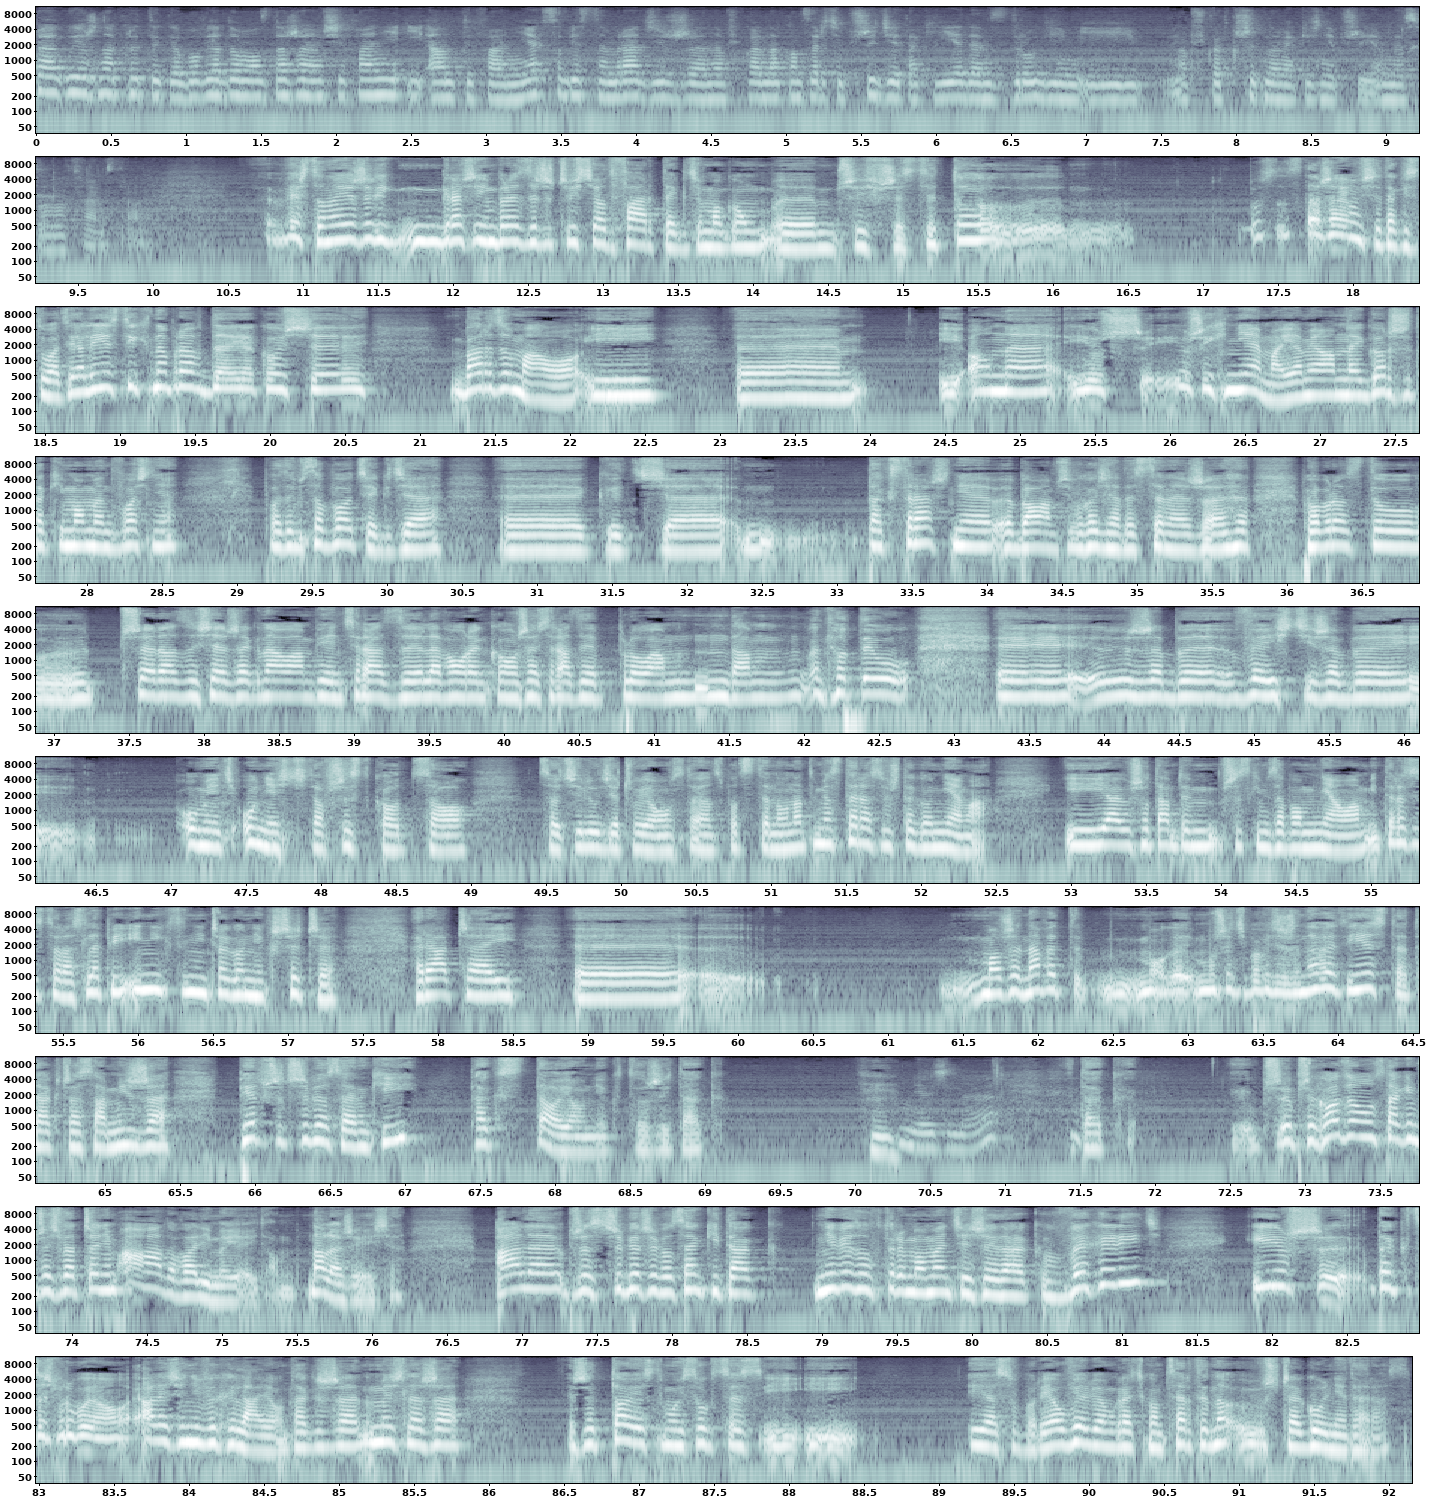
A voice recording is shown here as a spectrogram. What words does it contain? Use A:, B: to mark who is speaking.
A: reagujesz na krytykę, bo wiadomo, zdarzają się fani i antyfani. Jak sobie z tym radzisz, że na przykład na koncercie przyjdzie taki jeden z drugim i na przykład krzykną jakieś nieprzyjemne słowo w twoją stronę?
B: Wiesz co, no jeżeli gra się imprezy rzeczywiście otwarte, gdzie mogą y, przyjść wszyscy, to y, zdarzają się takie sytuacje, ale jest ich naprawdę jakoś y, bardzo mało i, y, i one już, już ich nie ma. Ja miałam najgorszy taki moment właśnie po tym sobocie, gdzie, y, gdzie tak strasznie bałam się wychodzić na tę scenę, że po prostu y, trzy razy się żegnałam, pięć razy lewą ręką, sześć razy plułam tam do tyłu, y, żeby wyjść i żeby umieć unieść to wszystko, co, co ci ludzie czują stojąc pod sceną. Natomiast teraz już tego nie ma. I ja już o tamtym wszystkim zapomniałam. I teraz jest coraz lepiej i nikt niczego nie krzyczy. Raczej yy, może nawet, mogę, muszę ci powiedzieć, że nawet jest tak czasami, że pierwsze trzy piosenki tak stoją niektórzy i tak,
A: Nieźle.
B: tak przy, przychodzą z takim przeświadczeniem, a dowalimy jej tam, należy jej się. Ale przez trzy pierwsze piosenki tak nie wiedzą, w którym momencie się tak wychylić i już y, tak coś próbują, ale się nie wychylają. Także myślę, że, że to jest mój sukces i, i, i ja super. Ja uwielbiam grać koncerty, no szczególnie teraz.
